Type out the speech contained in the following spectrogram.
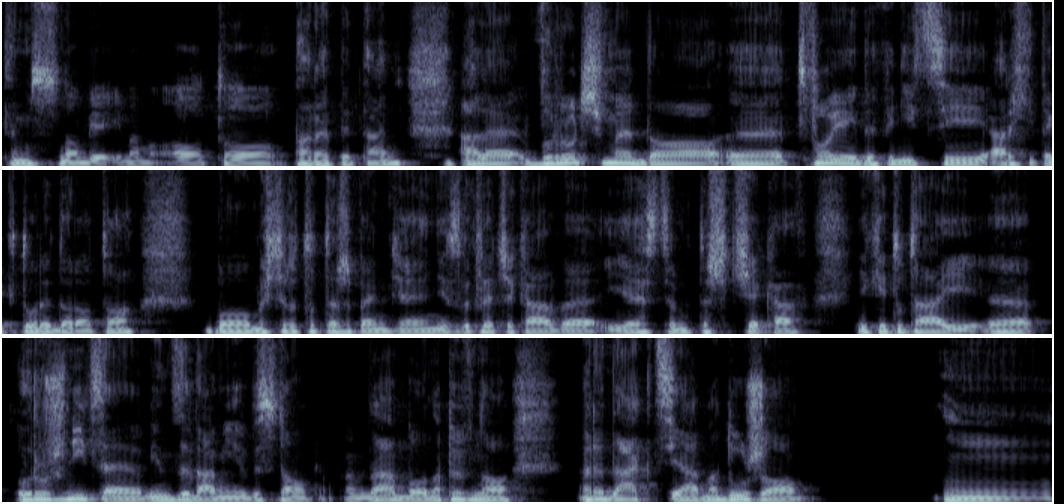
tym snobie i mam o to parę pytań, ale wróćmy do e, Twojej definicji architektury, Doroto, bo myślę, że to też będzie niezwykle ciekawe i jestem też ciekaw, jakie tutaj e, różnice między Wami wystąpią, prawda? Bo na pewno redakcja ma dużo, mm,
